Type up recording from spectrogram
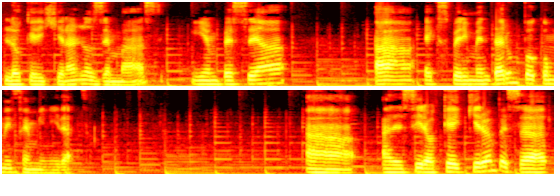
lo que dijeran los demás y empecé a, a experimentar un poco mi feminidad. A a decir, ok, quiero empezar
